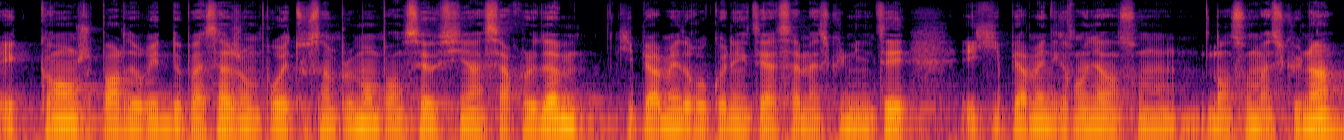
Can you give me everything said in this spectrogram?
et quand je parle de rite de passage, on pourrait tout simplement penser aussi à un cercle d'hommes qui permet de reconnecter à sa masculinité et qui permet de grandir dans son, dans son masculin.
